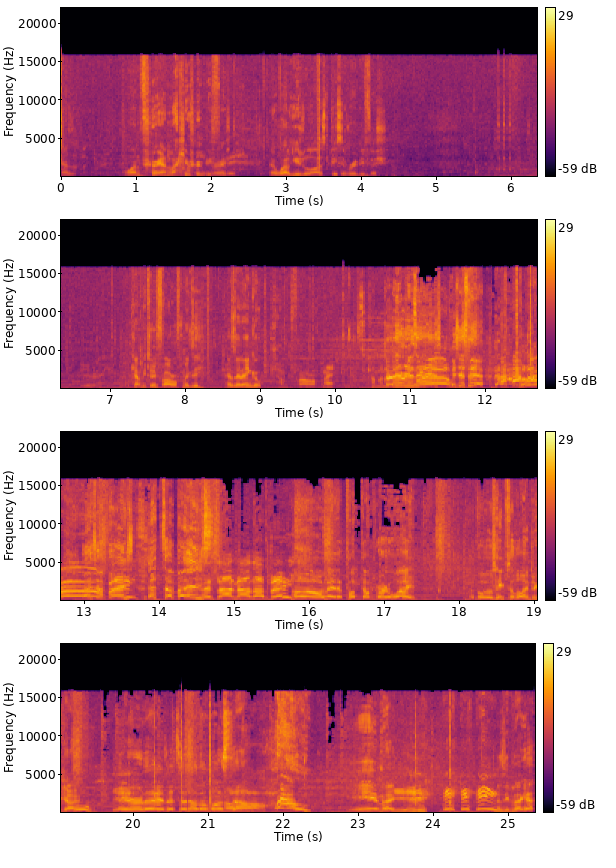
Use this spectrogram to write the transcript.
That was One very unlucky ruby fish. ruby. A well-utilised piece of ruby fish. Can't be too far off, Migsy. How's that angle? can't be far off, mate. It's coming No, up. there he is, there he is! It's just there! it's a beast! It's a beast! It's another beast. Oh, man, it popped up right away. I thought there was heaps of line to go. yeah. There it is. It's another monster. Oh. Wow! Yeah, mate. Is he bigger?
